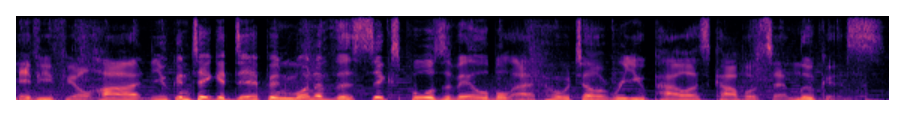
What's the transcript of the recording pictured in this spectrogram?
If you feel hot, you can take a dip in one of the six pools available at Hotel Riu Palace Cabo San Lucas.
